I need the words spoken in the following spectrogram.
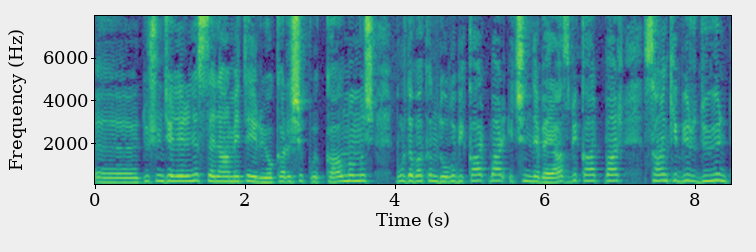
Ee, düşünceleriniz selamete eriyor. Karışıklık kalmamış. Burada bakın dolu bir kalp var. İçinde beyaz bir kalp var. Sanki bir düğün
